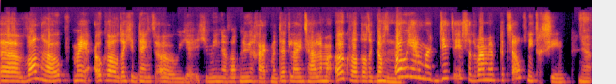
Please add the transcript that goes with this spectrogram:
eh, wanhoop, maar ook wel dat je denkt, oh jeetje Mina, wat nu ga ik mijn deadlines halen, maar ook wel dat ik dacht, Hmm. oh ja, maar dit is het, waarom heb ik het zelf niet gezien? Ja.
